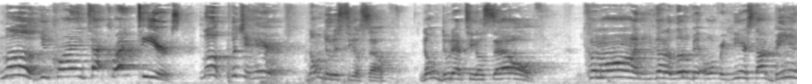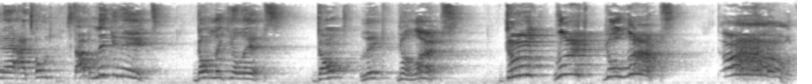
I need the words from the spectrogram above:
Look, you're crying ta- crack tears. Look, put your hair. Don't do this to yourself. Don't do that to yourself. Come on, you got a little bit over here. Stop being that. I told you, stop licking it. Don't lick your lips. Don't lick your lips. Don't lick your lips. Oh!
